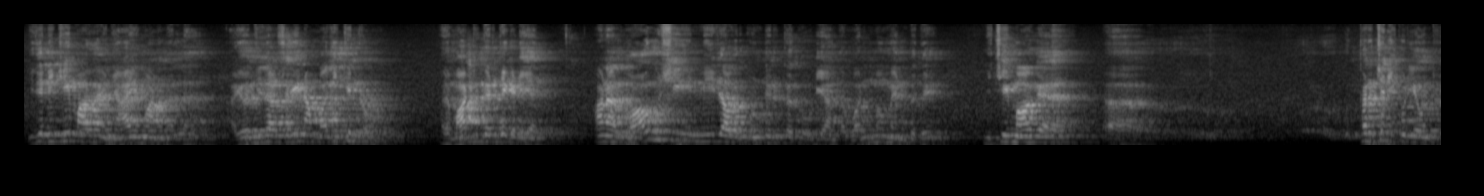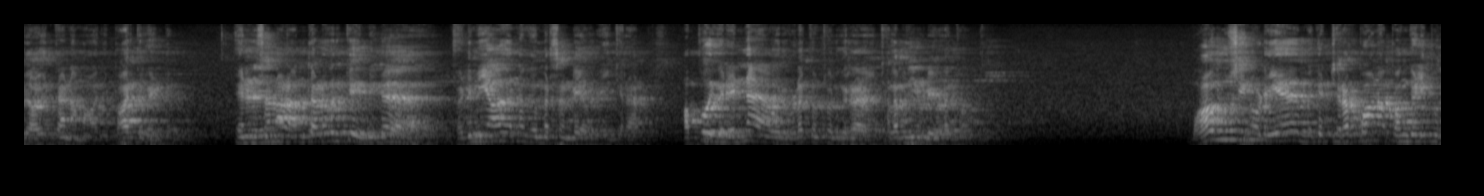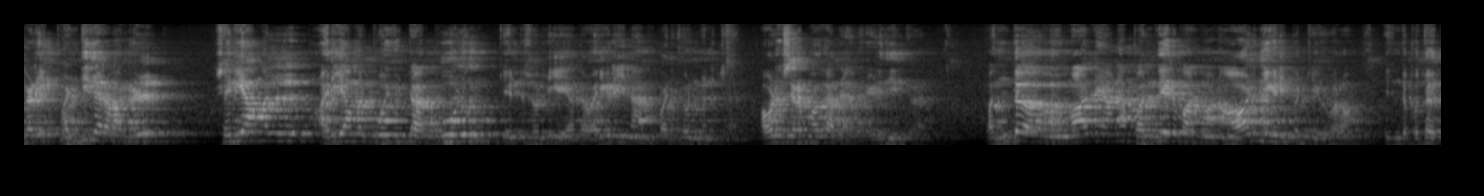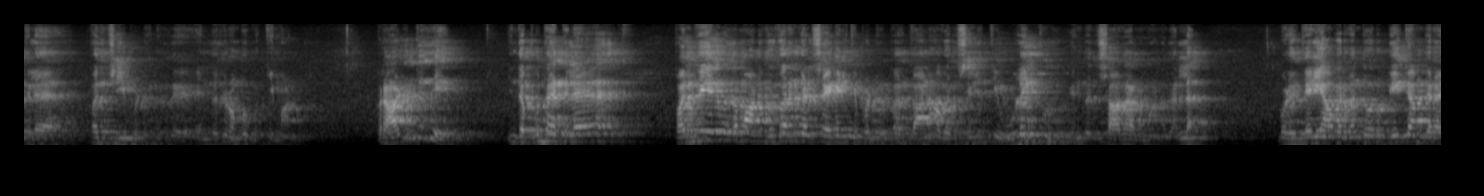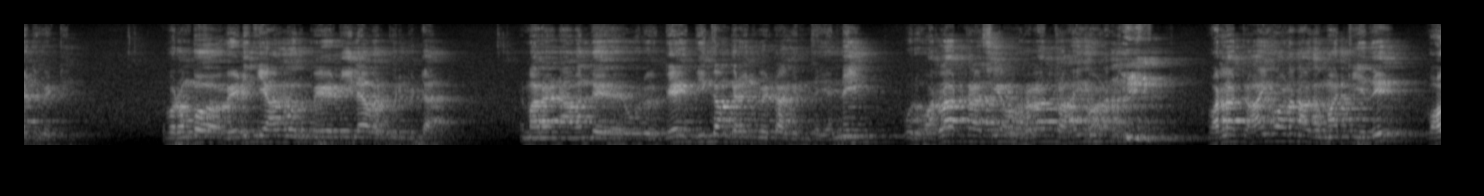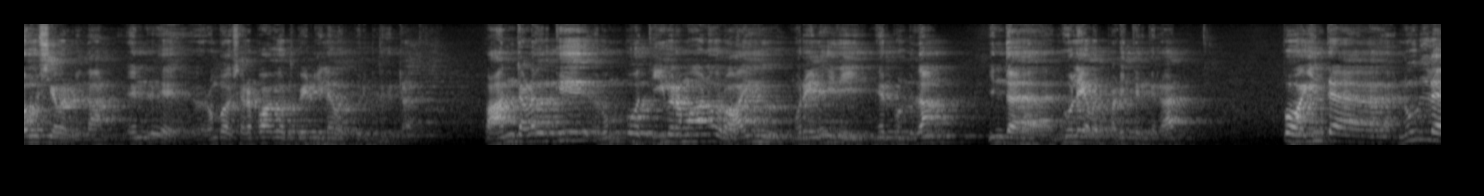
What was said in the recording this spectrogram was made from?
இது நிச்சயமாக நியாயமானதல்ல. அயோத்திதாசரை நாம் மதிக்கின்றோம். அது மாற்று கருத்தே கிடையாது. ஆனால் வாவுசியின் மீது அவர் கொண்டிருக்கக்கூடிய அந்த வன்மம் என்பது நிச்சயமாக பிரச்சனைக்குரிய ஒன்றாகத்தான் நாம் அதை பார்க்க வேண்டும். என்று சொன்னால் அந்த அளவிற்கு மிக கடுமையான விமர்சனங்களை அவர் வைக்கிறார். அப்போ இவர் என்ன அவர் விளக்கம் சொல்கிறார்? தளபதியினுடைய விளக்கம். வாவுசியினுடைய மிகச் சிறப்பான பங்களிப்புகளை பண்டிதர் அவர்கள் சரியாமல் அறியாமல் போய்விட்டார் போலும் என்று சொல்லி அந்த வரிகளை நான் படிக்கணும்னு நினைச்சேன். அவ்வளோ சிறப்பாக அதை அவர் எழுதியிருக்கிறார். அந்த மாதிரியான பல்வேறு விதமான ஆளுமைகளை பற்றிய விவரம் இந்த புத்தகத்தில் பதிவு செய்யப்பட்டிருக்கிறது என்பது ரொம்ப முக்கியமானது. அப்புறம் அடுத்தது இந்த புத்தகத்தில் பல்வேறு விதமான விவரங்கள் சேகரிக்கப்பட்டிருப்பதற்கான அவர் செலுத்திய உழைப்பு என்பது சாதாரணமானதல்ல உங்களுக்கு தெரியும் அவர் வந்து ஒரு பிகாம் கிராஜுவேட் இப்போ ரொம்ப வேடிக்கையாக ஒரு பேட்டியில் அவர் குறிப்பிட்டார். இது மாதிரி நான் வந்து ஒரு பே பிகாம் கிராஜுவேட்டாக இருந்த என்னை ஒரு வரலாற்றாசி வரலாற்று ஆய்வாளன் வரலாற்று ஆய்வாளனாக மாற்றியது வவுசி அவர்கள்தான் என்று ரொம்ப சிறப்பாக ஒரு பேட்டியில் அவர் குறிப்பிடுகின்றார் இப்போ அந்த அளவுக்கு ரொம்ப தீவிரமான ஒரு ஆய்வு முறையில் இதை மேற்கொண்டு தான் இந்த நூலை அவர் படித்திருக்கிறார். இப்போ இந்த நூலில்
